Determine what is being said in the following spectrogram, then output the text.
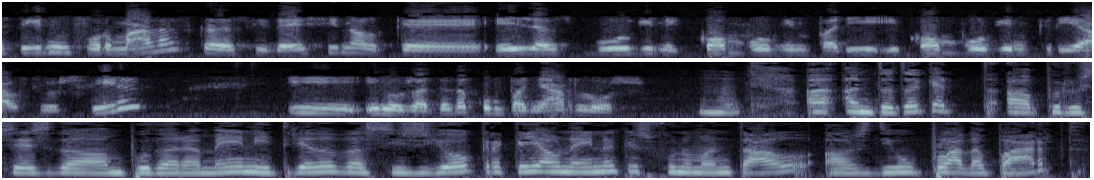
estiguin informades, que decideixin el que elles vulguin i com vulguin parir i com vulguin criar els seus fills i, i nosaltres acompanyar-los. Uh -huh. En tot aquest uh, procés d'empoderament i tria de decisió, crec que hi ha una eina que és fonamental, es diu pla de part,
